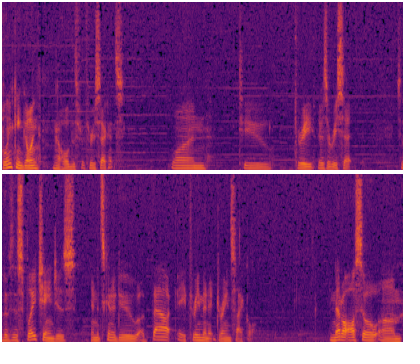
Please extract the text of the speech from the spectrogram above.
blinking going. I'm going to hold this for three seconds. One, two, three. There's a reset. So the display changes and it's going to do about a three minute drain cycle. And that'll also um,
